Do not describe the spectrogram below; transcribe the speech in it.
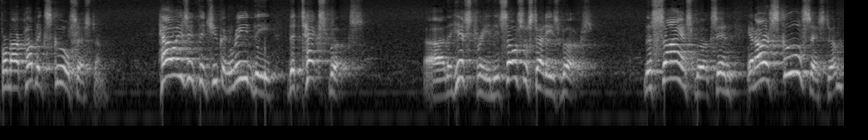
from our public school system? How is it that you can read the, the textbooks, uh, the history, the social studies books, the science books in, in our school system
